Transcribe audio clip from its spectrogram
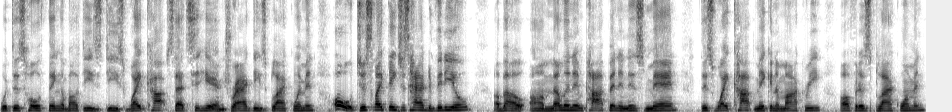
with this whole thing about these these white cops that sit here and drag these black women? Oh, just like they just had the video about um melanin popping and this man, this white cop making a mockery off of this black woman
